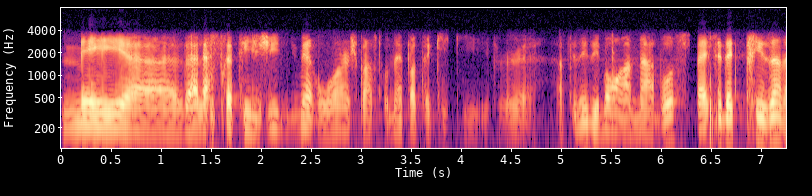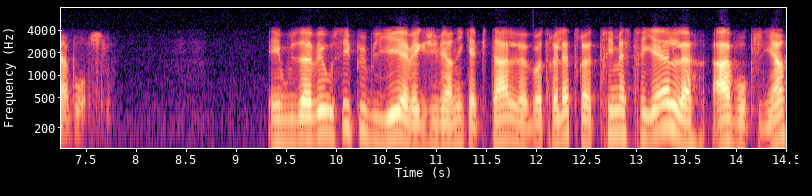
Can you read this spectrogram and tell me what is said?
Mais euh, la stratégie numéro un, je pense, pour n'importe qui qui veut euh, obtenir des bons rendements à bourse, ben, c'est d'être présent à la bourse. Et vous avez aussi publié avec Giverny Capital votre lettre trimestrielle à vos clients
